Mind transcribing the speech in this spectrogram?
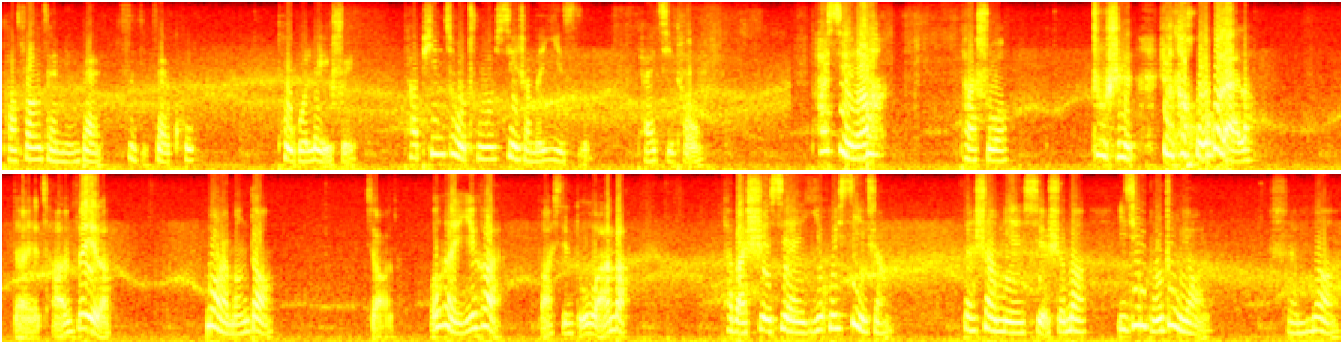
他方才明白自己在哭，透过泪水，他拼凑出信上的意思，抬起头。他醒了，他说：“主神让他活过来了，但也残废了。”莫尔蒙道：“小子，我很遗憾，把信读完吧。”他把视线移回信上，但上面写什么已经不重要了，什么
